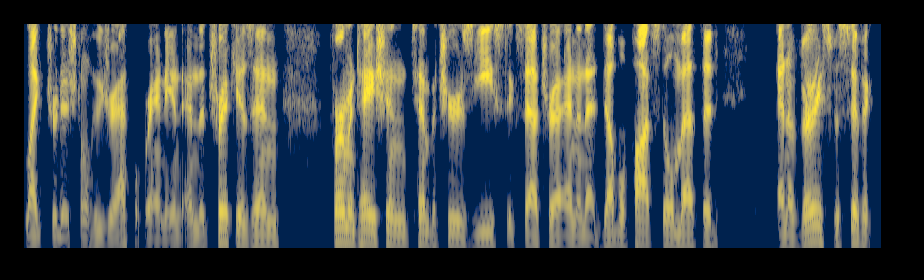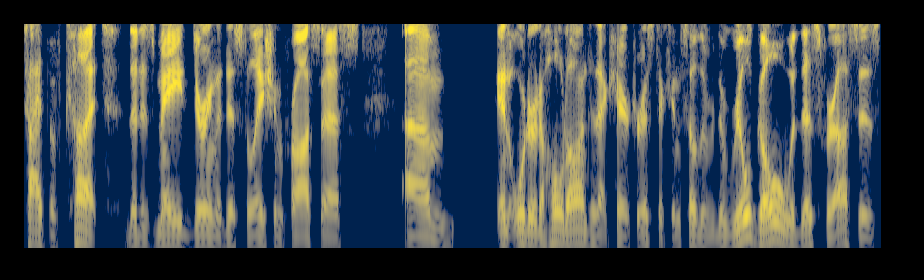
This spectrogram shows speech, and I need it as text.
like traditional Hoosier apple brandy? And, and the trick is in fermentation, temperatures, yeast, etc., and then that double pot still method and a very specific type of cut that is made during the distillation process um, in order to hold on to that characteristic. And so the, the real goal with this for us is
